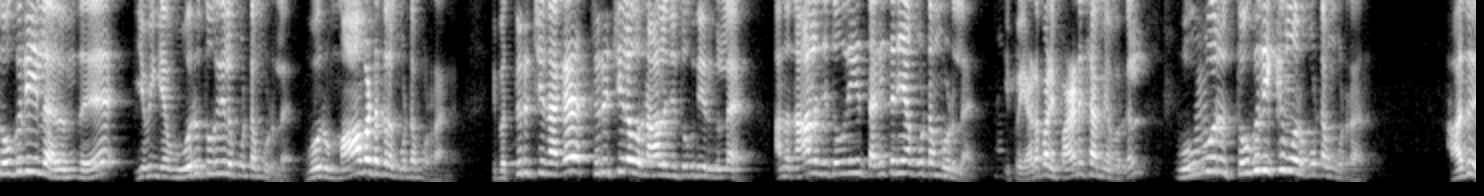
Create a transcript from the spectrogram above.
தொகுதியில இருந்து இவங்க ஒரு தொகுதியில கூட்டம் போடல ஒரு மாவட்டத்துல கூட்டம் போடுறாங்க. இப்ப திருச்சினாக்க திருச்சியில ஒரு நாலஞ்சு தொகுதி இருக்குல்ல அந்த நாலஞ்சு தொகுதியும் தனித்தனியா கூட்டம் போடல. இப்ப எடப்பாடி பழனிசாமி அவர்கள் ஒவ்வொரு தொகுதிக்கும் ஒரு கூட்டம் போடுறாரு. அது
